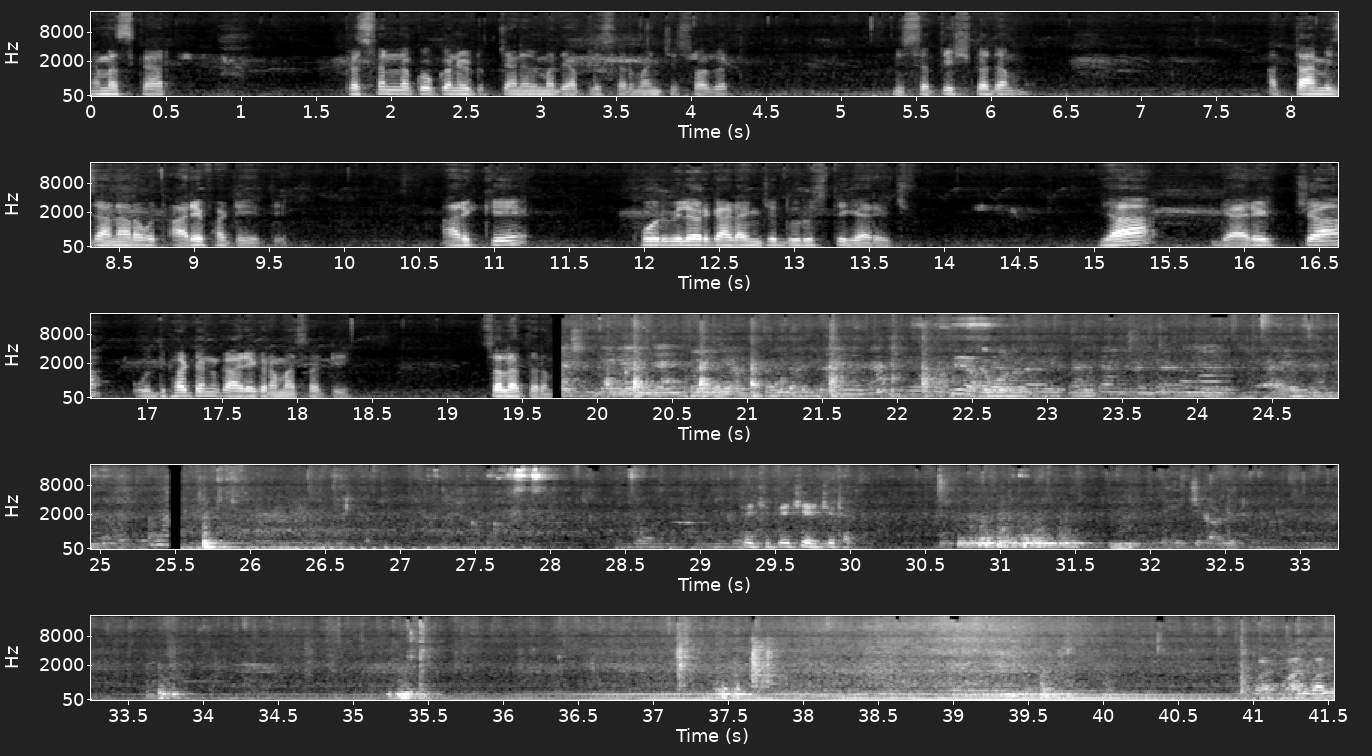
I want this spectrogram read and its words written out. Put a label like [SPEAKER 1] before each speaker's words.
[SPEAKER 1] नमस्कार. प्रसन्न कोकण यूट्यूब चॅनलमध्ये आपले सर्वांचे स्वागत. मी सतीश कदम. आत्ता आम्ही जाणार आहोत आरे फाटे येथे. आर के फोर व्हीलर गाड्यांचे दुरुस्ती गॅरेज या गॅरेजच्या उद्घाटन कार्यक्रमासाठी चला तर
[SPEAKER 2] त्याची त्याची ह्याची टाक वाल वाल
